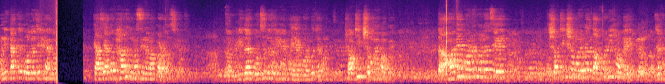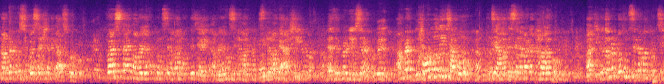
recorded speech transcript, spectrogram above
উনি তাকে বলল যে হ্যাঁ কাজে এত ভালো তোমার সিনেমা করা উচিত। তো হৃদয় বলছিল যে হ্যাঁ ভাইয়া, করব যখন সঠিক সময় হবে। তো আমাদের মনে হলো যে, সঠিক সময়টা তখনই হবে যখন আমরা কোনো সুপারস্টারের সাথে কাজ করব। ফার্স্ট টাইম আমরা যখন কোনো সিনেমা করতে যাই, আমরা যখন সিনেমা সিনেমাতে আসি অ্যাজ এ প্রডিউসার আমরা সর্বদাই চাবো যে আমাদের সিনেমাটা ভালো হোক। আর যেহেতু আমরা প্রথম সিনেমা করছি,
